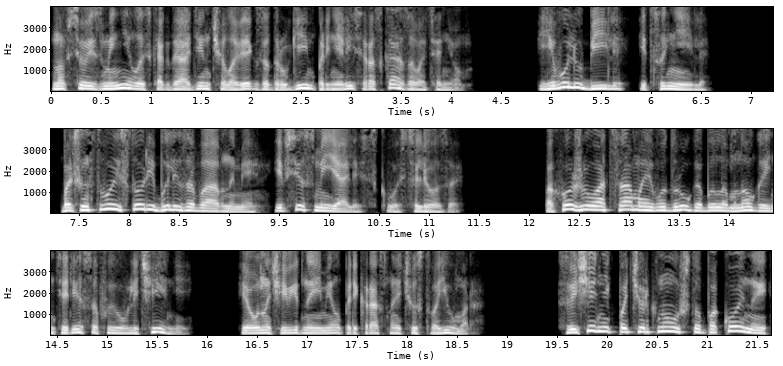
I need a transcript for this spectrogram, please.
но все изменилось, когда один человек за другим принялись рассказывать о нем. Его любили и ценили. Большинство историй были забавными, и все смеялись сквозь слезы. Похоже, у отца моего друга было много интересов и увлечений, и он, очевидно, имел прекрасное чувство юмора. Священник подчеркнул, что покойный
